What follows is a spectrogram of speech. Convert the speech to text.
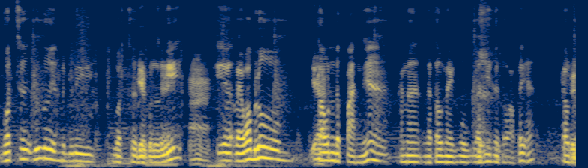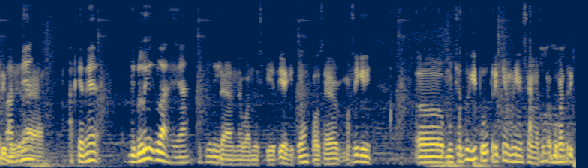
Götze dulu yang dibeli. Götze dia dibeli, Nah, ya, Lewa belum. ya Tahun depannya karena nggak tahu nego gaji nggak tahu apa ya. Tahun jadi depannya berat. akhirnya dibeli lah ya, dibeli. dan Lewandowski itu ya gitu lah kalau saya masih gini eh Munchen tuh gitu triknya yang saya nggak suka bukan trik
